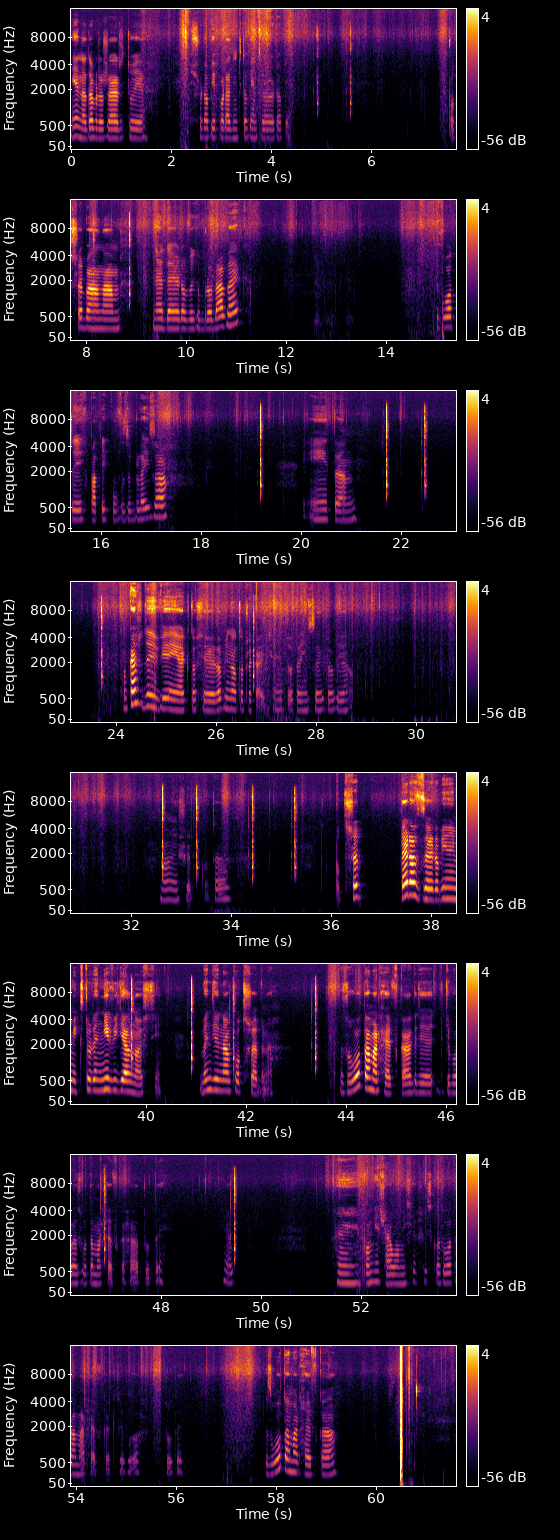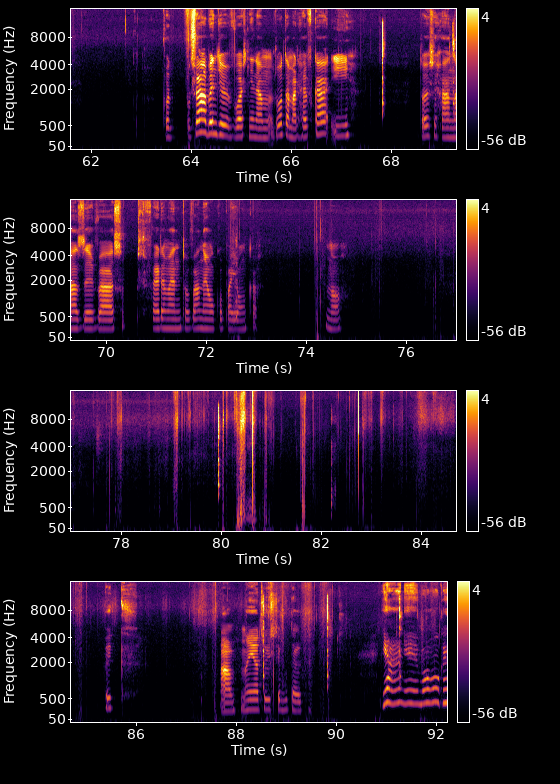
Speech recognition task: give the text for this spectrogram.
Nie no, dobra, żartuję. Już robię poradnik, to wiem, co robię. Potrzeba nam nederowych brodawek, złotych patyków z Blaze'a i ten. No każdy wie jak to się robi, no to czekajcie, tutaj sobie robię. No i szybko tak. Potrzeb... Teraz zrobimy miksturę niewidzialności. Będzie nam potrzebna złota marchewka. Gdzie, gdzie była złota marchewka? Ha, tutaj. Pomieszało mi się wszystko. Złota marchewka, gdzie była? Tutaj. Złota marchewka. Potrzeba będzie właśnie nam złota marchewka i to się chyba nazywa sfermentowane oko pająka. No. Pyk. A, no i oczywiście butelki. Ja nie mogę.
